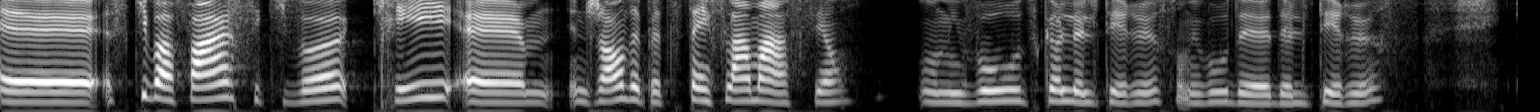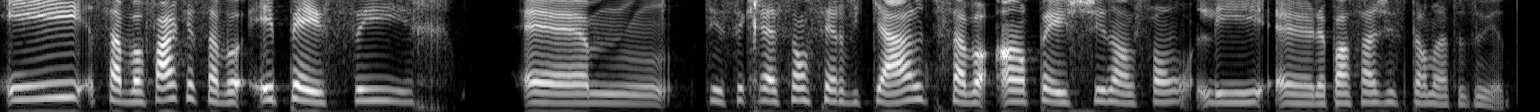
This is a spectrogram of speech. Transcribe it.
euh, ce qu'il va faire, c'est qu'il va créer euh, une genre de petite inflammation au niveau du col de l'utérus, au niveau de, de l'utérus. Et ça va faire que ça va épaissir euh, tes sécrétions cervicales, puis ça va empêcher, dans le fond, les, euh, le passage des spermatozoïdes.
